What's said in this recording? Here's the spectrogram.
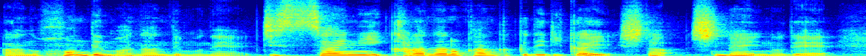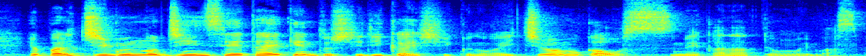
あの本で学んでもね、実際に体の感覚で理解した、しないので、やっぱり自分の人生体験として理解していくのが一番僕はおすすめかなって思います。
